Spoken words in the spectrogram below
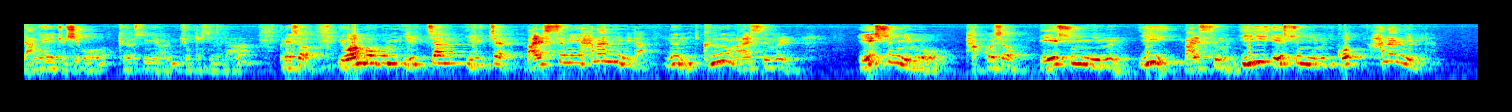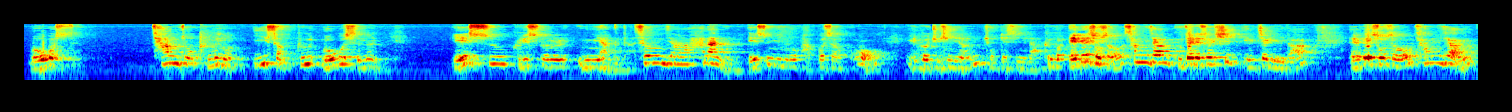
양해해 주시고 들었으면 좋겠습니다. 그래서 요한복음 1장 1절 말씀이 하나님이다는 그 말씀을 예수님으로 바꿔서 예수님은 이 말씀은 이 예수님은 곧 하나님이다. 로고스 창조 근원 이성 그 로고스는 예수 그리스도를 의미합니다. 성자 하나님 예수님으로 바꿔서 꼭 읽어주시면 좋겠습니다. 그리고 에베소서 3장 9절에서 11절입니다. 에베소서 3장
